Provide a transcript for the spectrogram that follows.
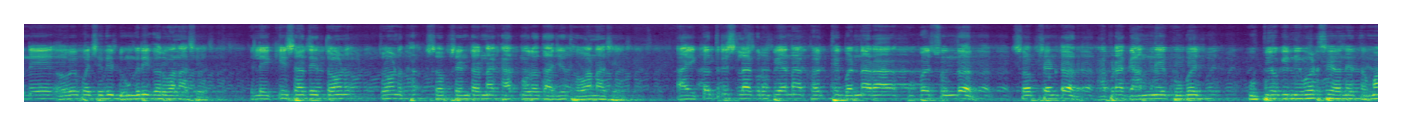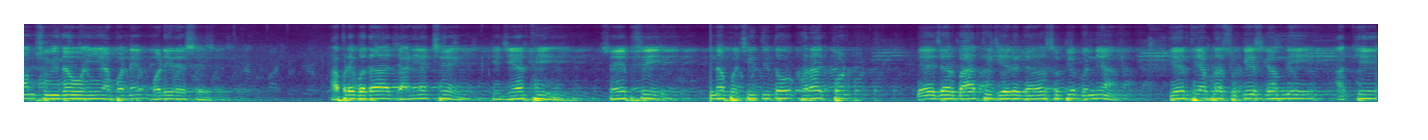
અને હવે પછીથી ડુંગરી કરવાના છે. એટલે એકી સાથે ત્રણ ત્રણ સબ સેન્ટરના ખાતમુહૂર્ત આજે થવાના છે. આ એકત્રીસ લાખ રૂપિયાના ખર્ચથી બનનારા ખૂબ જ સુંદર સબ સેન્ટર આપણા ગામને ખૂબ જ ઉપયોગી નીવડશે અને તમામ સુવિધાઓ અહીં આપણને મળી રહેશે. આપણે બધા જાણીએ છીએ કે જ્યારથી સાહેબશ્રી એના પછીથી તો ખરા જ પણ બે હજાર બારથી જ્યારે ધારાસભ્ય બન્યા, ત્યારથી આપણા સુકેશ ગામની આખી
